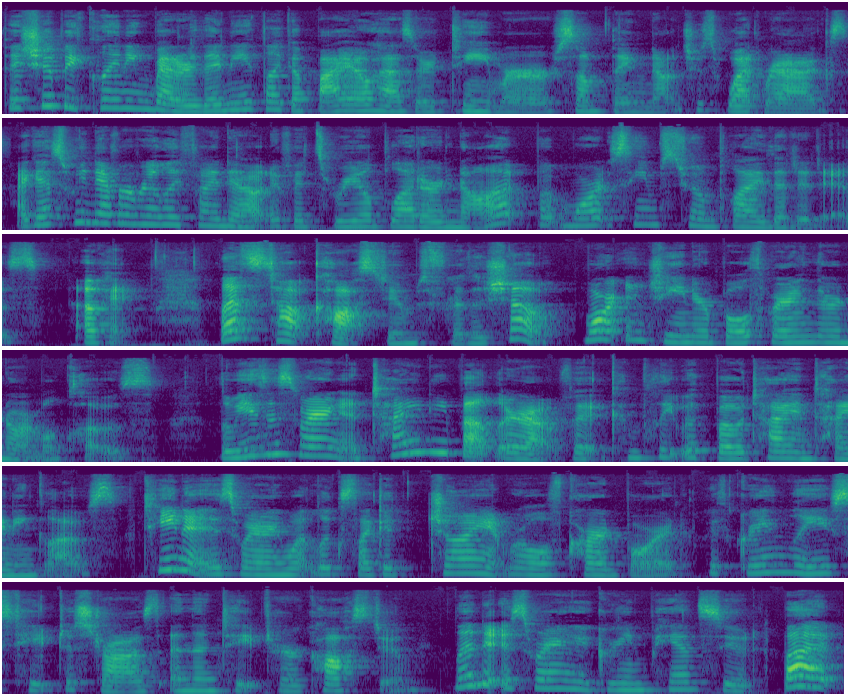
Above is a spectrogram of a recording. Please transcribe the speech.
They should be cleaning better. They need like a biohazard team or something, not just wet rags. I guess we never really find out if it's real blood or not, but Mort seems to imply that it is. Okay, let's talk costumes for the show. Mort and Gene are both wearing their normal clothes. Louise is wearing a tiny butler outfit complete with bow tie and tiny gloves. Tina is wearing what looks like a giant roll of cardboard with green leaves taped to straws and then taped to her costume. Linda is wearing a green pantsuit, but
